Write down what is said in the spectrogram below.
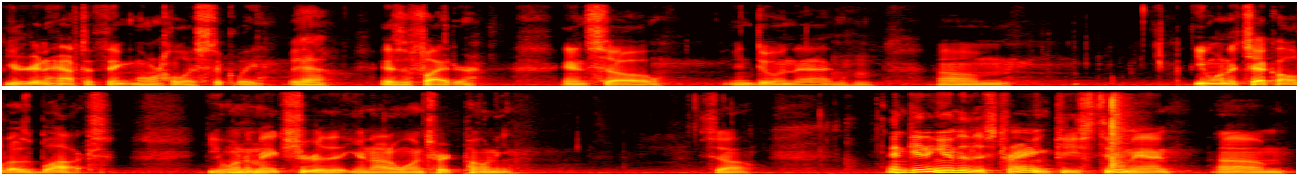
you're gonna have to think more holistically Yeah. as a fighter, and so in doing that, um, you want to check all those blocks. You want to make sure that you're not a one-trick pony. So, and getting into this training piece too, man. Um,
